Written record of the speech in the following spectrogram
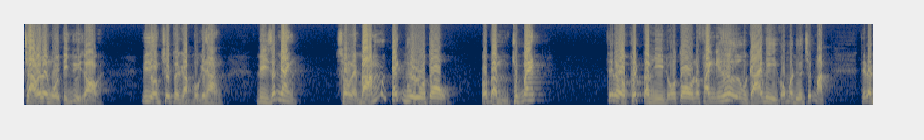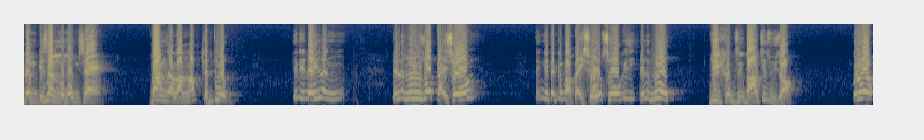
chả bao giờ ngồi tính rủi ro cả. Ví dụ hôm trước tôi gặp một cái thằng, đi rất nhanh, xong lại bám cách đuôi ô tô có tầm chục mét. Thế là khuất tầm nhìn ô tô nó phanh cái hự một cái vì có một đứa trước mặt. Thế là đâm cái dầm vào mông xe. Văng là lăn lóc chấn thương. Thế thì đấy là đấy là ngu dốt tại số. Đấy, người ta cứ bảo tại số số cái gì? Đấy là ngu. Vì không dự báo trước rủi ro. Có đúng không?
